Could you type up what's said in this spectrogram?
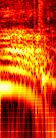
Hey!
